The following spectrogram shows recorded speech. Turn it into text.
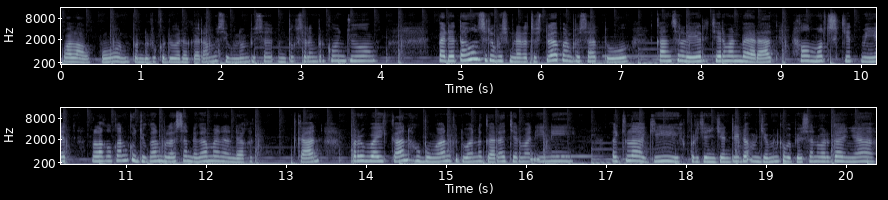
walaupun penduduk kedua negara masih belum bisa untuk saling berkunjung. Pada tahun 1981, Kanselir Jerman Barat Helmut Schmidt melakukan kunjungan belasan dengan menandakan perbaikan hubungan kedua negara Jerman ini. Lagi-lagi, perjanjian tidak menjamin kebebasan warganya.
